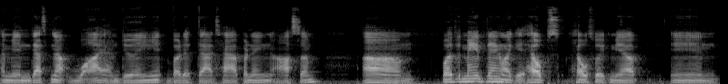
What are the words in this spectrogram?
I mean that's not why I'm doing it, but if that's happening, awesome. Um, but the main thing, like it helps helps wake me up, and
